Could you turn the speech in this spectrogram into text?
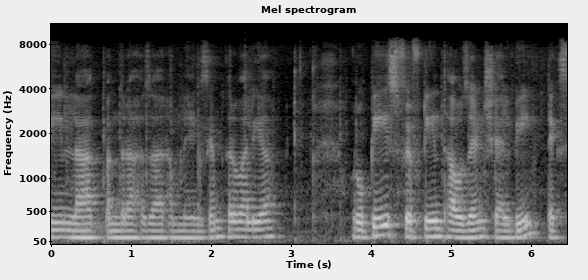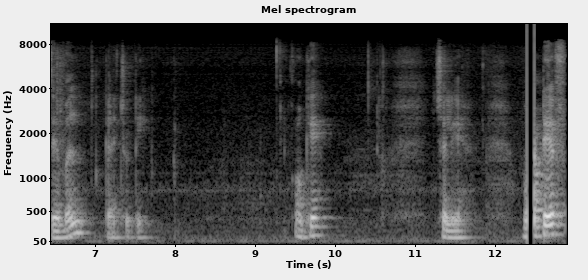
तीन लाख पंद्रह हज़ार हमने एग्ज़ाम करवा लिया। Rupees fifteen thousand shall be taxable gratuity okay चलिए। What if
